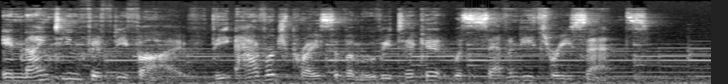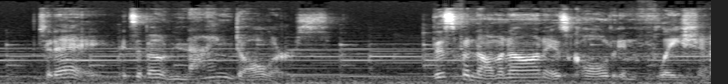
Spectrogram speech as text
In 1955, the average price of a movie ticket was 73 cents. Today, it's about $9. This phenomenon is called inflation,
